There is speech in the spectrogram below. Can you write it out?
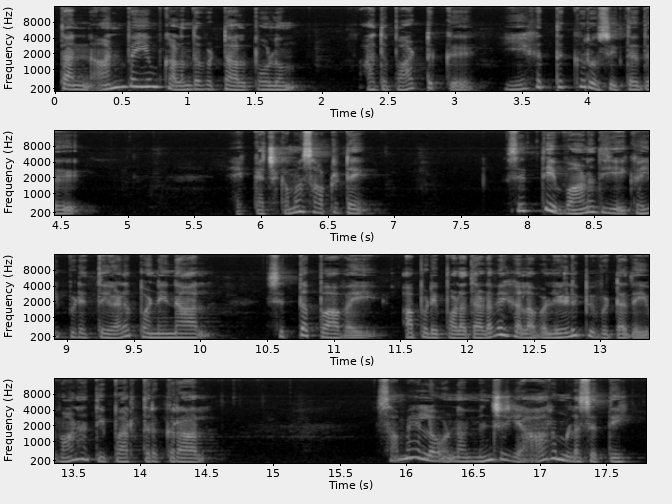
தன் அன்பையும் கலந்துவிட்டால் போலும் அது பாட்டுக்கு ஏகத்துக்கு ருசித்தது. எக்கச்சக்கமாக சாப்பிட்டுட்டேன். சித்தி வானதியை கைப்பிடித்து எழப்பண்ணினாள். சித்தப்பாவை அப்படி பல தடவைகள் அவள் எழுப்பிவிட்டதை வானதி பார்த்திருக்கிறாள். சமையலில் ஒன்றை மிஞ்ச யாரும் இல்லை சித்தி.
